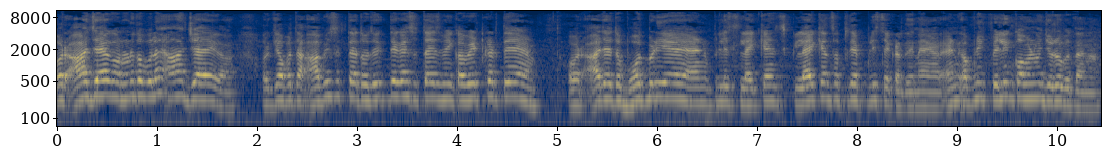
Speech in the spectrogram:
और आ जाएगा, उन्होंने तो बोला है, आ जाएगा। और क्या पता आ भी सकता है तो देखते हैं सत्ताईस मई का वेट करते हैं। और आ जाए तो बहुत बढ़िया है and please like and like and subscribe please से कर देना यार एंड अपनी फीलिंग कमेंट में ज़रूर बताना।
